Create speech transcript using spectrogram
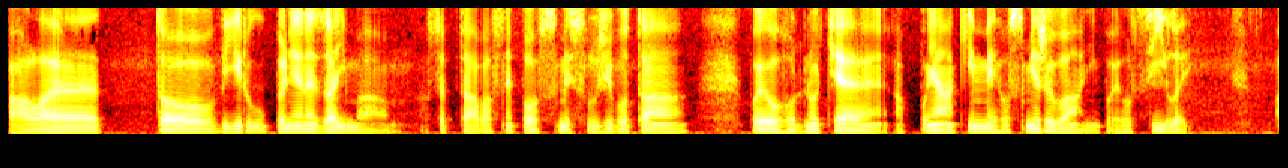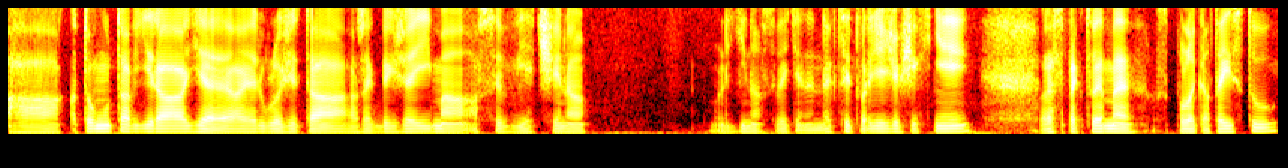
ale to víru úplně nezajímá. Se ptá vlastně po smyslu života, po jeho hodnotě a po nějakým jeho směřování, po jeho cíli. A k tomu ta víra je a je důležitá a řekl bych, že ji má asi většina lidí na světě. Nechci tvrdit, že všichni respektujeme spolek ateistů,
